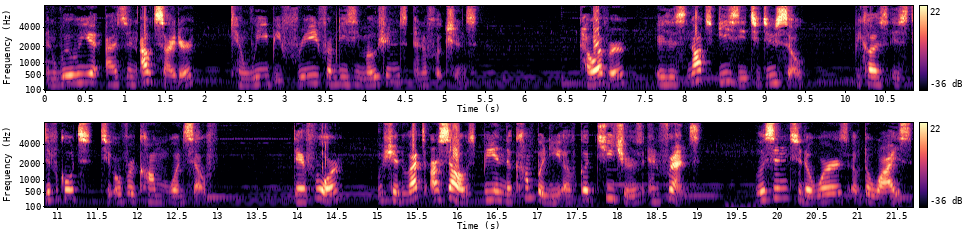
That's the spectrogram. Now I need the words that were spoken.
and viewing it as an outsider, can we be freed from these emotions and afflictions. However, it is not easy to do so because it's difficult to overcome oneself. Therefore, we should let ourselves be in the company of good teachers and friends. Listen to the words of the wise,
